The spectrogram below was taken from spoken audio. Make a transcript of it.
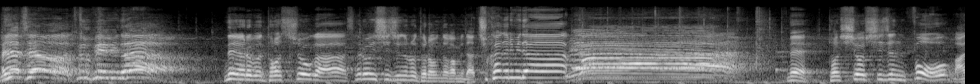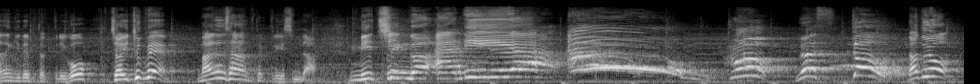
안녕하세요 투피입니다 네 여러분 더쇼가 새로운 시즌으로 돌아온다고 합니다. 축하드립니다! 네 더쇼 시즌 4 많은 기대 부탁드리고 저희 투팸 많은 사랑 부탁드리겠습니다. 미친 거 아니야! 좋아 렛츠 고 나도요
